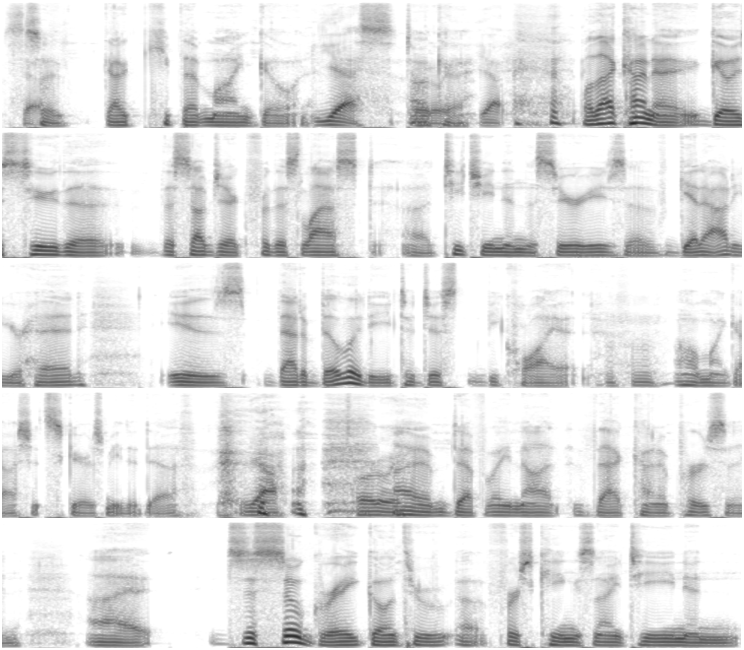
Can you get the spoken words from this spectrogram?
So, So, got to keep that mind going. yes, totally. Okay. Yeah. Well, that kind of goes to the the subject for this last uh, teaching in the series of get out of your head is that ability to just be quiet. Mhm. Oh my gosh, it scares me to death. Yeah. Totally. I am definitely not that kind of person. Uh, it's just so great going through uh, First Kings 19 and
